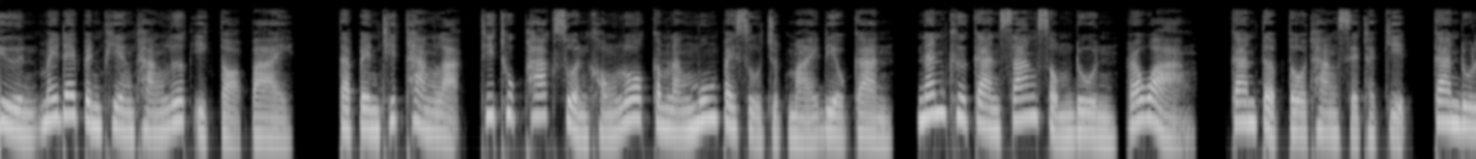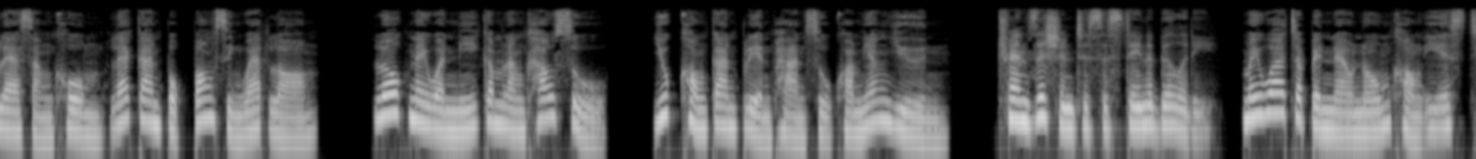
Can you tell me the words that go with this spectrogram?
ยืนไม่ได้เป็นเพียงทางเลือกอีกต่อไป แต่เป็นทิศทางหลักที่ทุกภาคส่วนของโลกกำลังมุ่งไปสู่จุดหมายเดียวกัน นั่นคือการสร้างสมดุลระหว่าง การเติบโตทางเศรษฐกิจ การดูแลสังคม และการปกป้องสิ่งแวดล้อม โลกในวันนี้กำลังเข้าสู่ ยุคของการเปลี่ยนผ่านสู่ความยั่งยืน Transition to sustainability. ไม่ว่าจะเป็นแนวโน้มของ ESG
